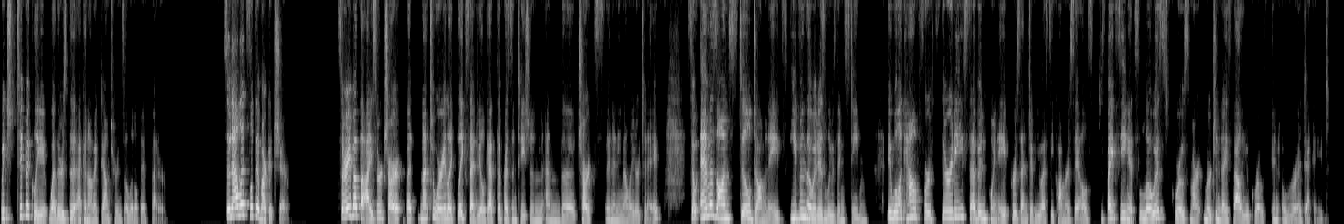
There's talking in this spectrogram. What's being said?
which typically weathers the economic downturns a little bit better. So now let's look at market share. Sorry about the eyesore chart, but not to worry. Like Blake said, you'll get the presentation and the charts in an email later today. So Amazon still dominates, even though it is losing steam. It will account for 37.8% of US e commerce sales, despite seeing its lowest gross mar- merchandise value growth in over a decade.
